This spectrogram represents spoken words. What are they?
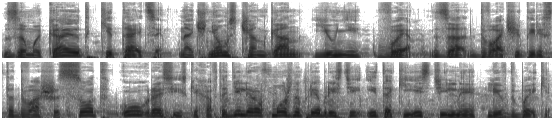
замыкают китайцы. Начнем с Чанган Юни В. За 2400 2600 у российских автодилеров можно приобрести и такие стильные лифтбеки.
